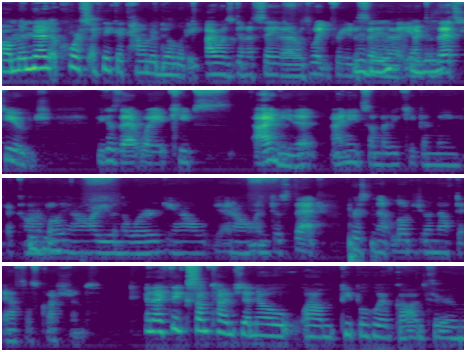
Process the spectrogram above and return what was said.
Um, um, and then of course I think accountability. I was going to say that. I was waiting for you to say Mhm, that. Yeah, because mhm. that's huge. Because that way it keeps. I need it. I need somebody keeping me accountable. Mm-hmm. You know, are you in the Word? You know, you know, and just that person that loves you enough to ask those questions. And I think sometimes you know um, people who have gone through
